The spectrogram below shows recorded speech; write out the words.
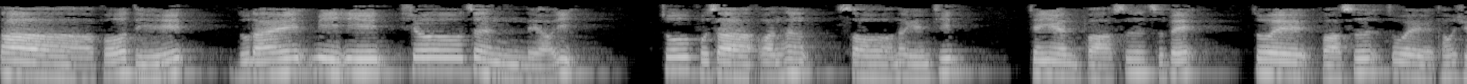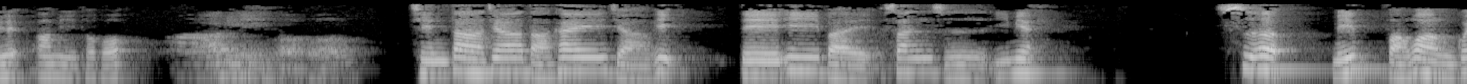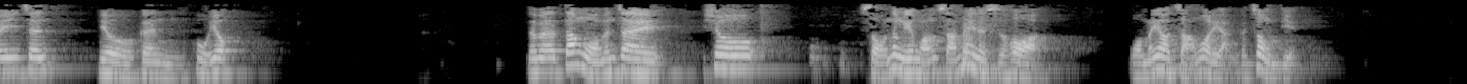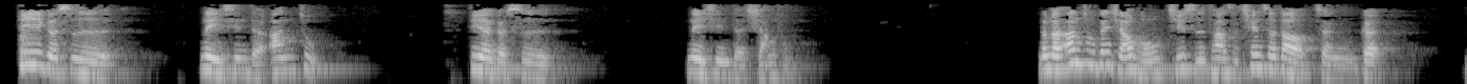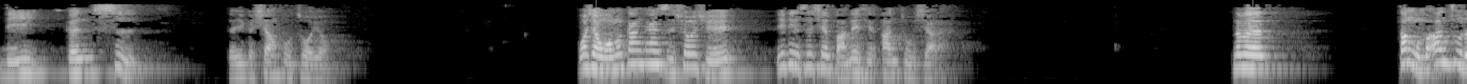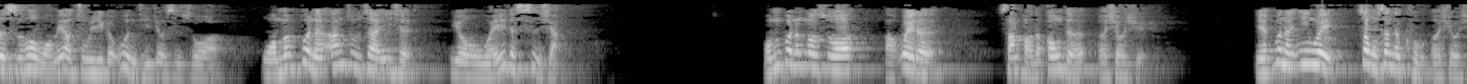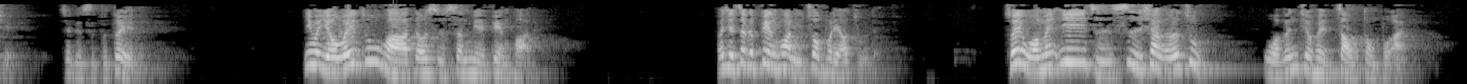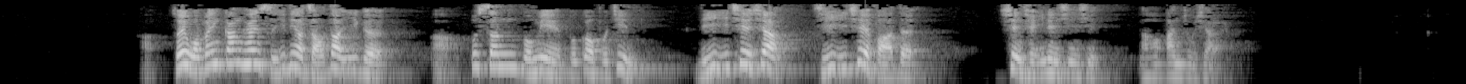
大佛顶，如来密因修正了义，诸菩萨万恨受楞严经，见愿法师慈悲，诸位法师，诸位同学，阿弥陀佛，阿弥陀佛，请大家打开讲义第一百三十一面，四二名访望归真。六根互用。那么，当我们在修守楞严王三昧的时候啊，我们要掌握两个重点。第一个是内心的安住，第二个是内心的降伏。那么，安住跟降伏，其实它是牵涉到整个离跟事。的一个相互作用，我想我们刚开始修学，一定是先把内心安住下来。那么，当我们安住的时候，我们要注意一个问题，就是说，我们不能安住在一些有为的事项，我们不能够说啊，为了三宝的功德而修学，也不能因为众生的苦而修学，这个是不对的。因为有为诸法都是生灭变化的，而且这个变化你做不了主的，所以我们依止四相而住，我们就会躁动不安。啊，所以我们刚开始一定要找到一个啊不生不灭、不垢不净、离一切相、即一切法的现前一念心性，然后安住下来。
